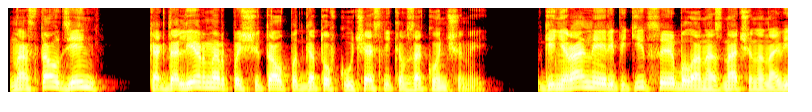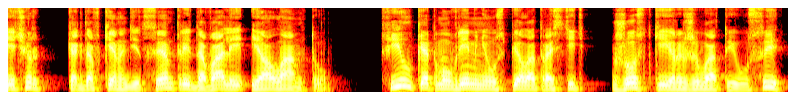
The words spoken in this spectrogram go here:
Настал день, когда Лернер посчитал подготовку участников законченной. Генеральная репетиция была назначена на вечер, когда в Кеннеди-центре давали и иоланту. Фил к этому времени успел отрастить жесткие рыжеватые усы,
